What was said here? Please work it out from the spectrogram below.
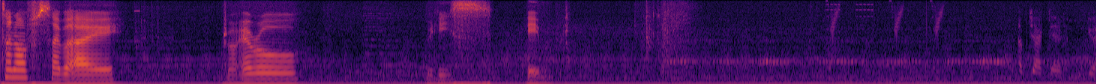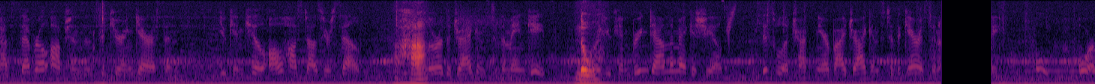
Turn off cyber eye. Draw arrow. Release. Aim. Objective. You have several options in securing garrisons. You can kill all hostiles yourself. Uh -huh. You lure the dragons to the main gates. No. Or you can bring down the mega shield. This will attract nearby dragons to the garrison Ooh, or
